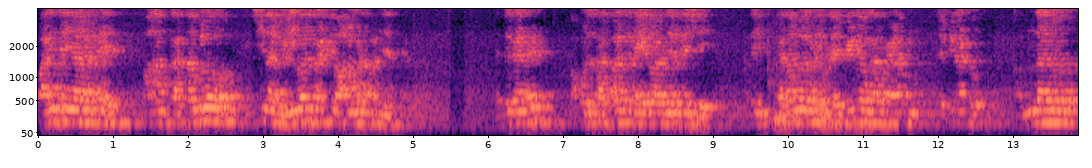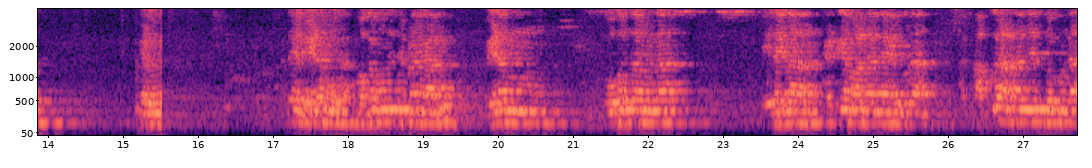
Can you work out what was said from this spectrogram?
పని చేయాలంటే మనం గతంలో ఇచ్చిన విలువలు బట్టి వాళ్ళు కూడా పనిచేస్తారు ఎందుకంటే అప్పుడు సర్పంచ్ నేను అని చెప్పేసి గతంలో కూడా ఇప్పుడు ఎంపీడీఓ గారు మేడం చెప్పినట్టు అందరూ ఇక్కడ అంటే మేడం ఒక ఒక ముందు చెప్పడం కాదు మేడం కోపంతో ఉన్నా ఏదైనా గట్టిగా మాట్లాడినా కానీ కూడా తప్పుగా అర్థం చేసుకోకుండా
